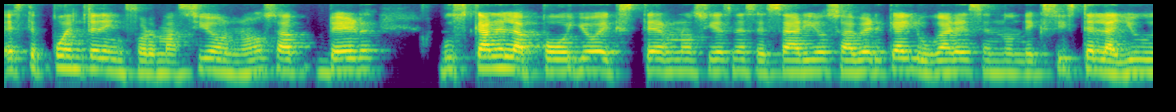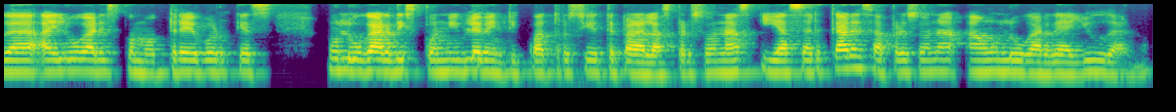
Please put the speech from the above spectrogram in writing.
este puente de información, ¿no? O sea, ver buscar el apoyo externo si es necesario, saber que hay lugares en donde existe la ayuda, hay lugares como Trevor, que es un lugar disponible 24/7 para las personas y acercar a esa persona a un lugar de ayuda. ¿no?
